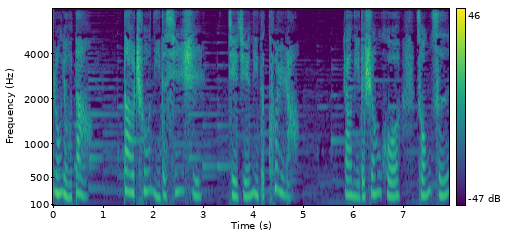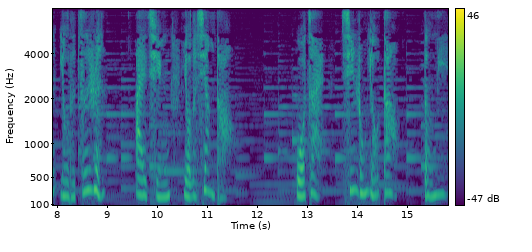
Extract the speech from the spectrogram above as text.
容有道，道出你的心事，解决你的困扰，让你的生活从此有了滋润，爱情有了向导。我在心容有道等你。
